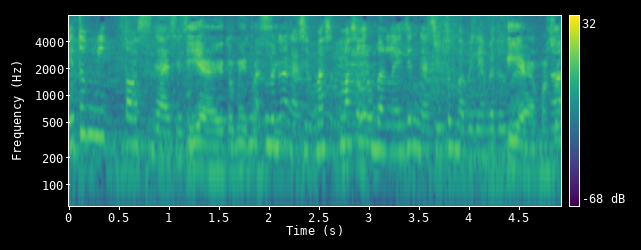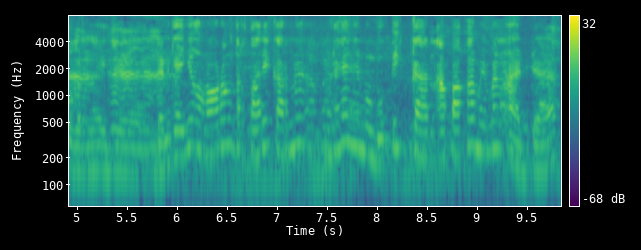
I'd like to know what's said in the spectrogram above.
Itu mitos nggak sih? Iya, itu mitos. Bener nggak sih? Masuk masuk urban legend nggak sih itu babi ngepet itu? Iya, masuk Ah, urban ah, legend. ah, ah. Dan kayaknya orang-orang tertarik karena mereka ingin membuktikan apakah memang ada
